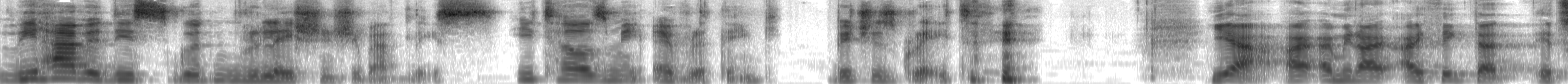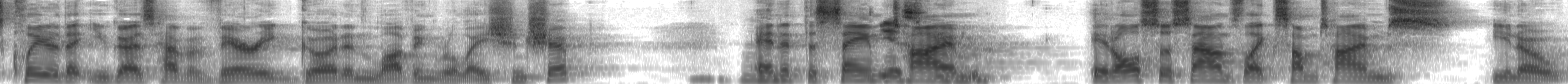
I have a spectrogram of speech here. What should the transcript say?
we have a, this good relationship at least. He tells me everything, which is great. Yeah, I, I mean, I, I think that it's clear that you guys have a very good and loving relationship. Mm-hmm. And at the same Yes, time, it also sounds like sometimes, you know,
